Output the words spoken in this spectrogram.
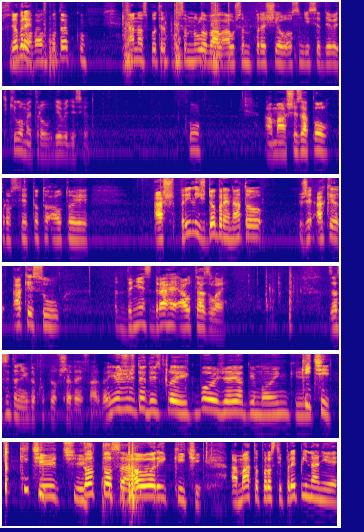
Už si Dobre. nuloval spotrebku? Áno, spotrebku som nuloval a už som prešiel 89 km, 90. Cool. A má 6,5. Proste toto auto je až príliš dobré na to, že aké, aké sú dnes drahé auta zlé. Zasi to niekto kúpil v šedej farbe. Ježiš, to je displejík, bože, jaký malinký. Kiči, kiči. Kiči. Toto sa hovorí kiči. A má to proste prepínanie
